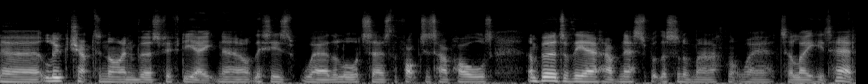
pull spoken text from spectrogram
uh, Luke chapter 9 verse 58. Now, this is where the Lord says, The foxes have holes, and birds of the air have nests, but the Son of Man hath not where to lay his head.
